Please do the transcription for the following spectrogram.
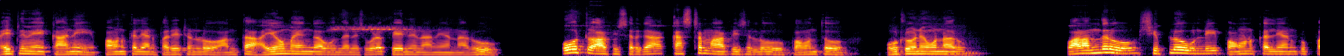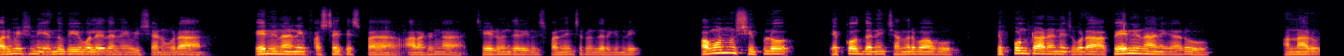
ప్రయత్నమే కానీ పవన్ కళ్యాణ్ పర్యటనలో అంత అయోమయంగా ఉందనేసి కూడా పేర్ని నాని అన్నారు. కోర్టు ఆఫీసర్గా కస్టమ్ ఆఫీసర్లు పవన్తో ఓట్లోనే ఉన్నారు. వాళ్ళందరూ షిప్లో ఉండి పవన్ కళ్యాణ్కు పర్మిషన్ ఎందుకు ఇవ్వలేదనే విషయాన్ని కూడా పేర్ని నాని ఫస్ట్ అయితే స్ప ఆ రకంగా చేయడం జరిగింది స్పందించడం జరిగింది. పవన్ను షిప్లో ఎక్కొద్దని చంద్రబాబు చెప్పుంటాడనేసి కూడా పేర్ని నాని గారు అన్నారు.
